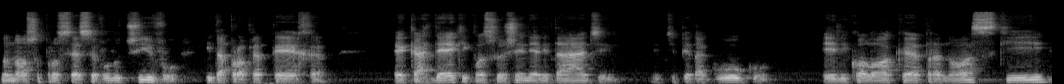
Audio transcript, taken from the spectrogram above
no nosso processo evolutivo e da própria Terra. É, Kardec, com a sua genialidade de pedagogo, ele coloca para nós que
